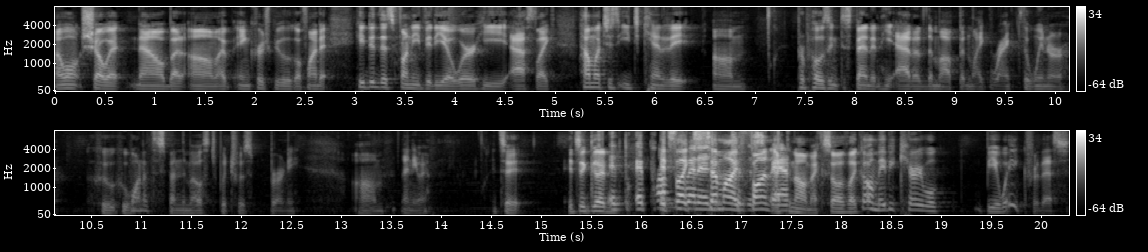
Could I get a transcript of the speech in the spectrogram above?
I won't show it now, but um, I encourage people to go find it. He did this funny video where he asked like, how much is each candidate um, proposing to spend, and he added them up and like ranked the winner who who wanted to spend the most, which was Bernie. Um, anyway, it's a it's a good. It, it it's like semi fun economics. So I was like, oh, maybe Keri will be awake for this.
